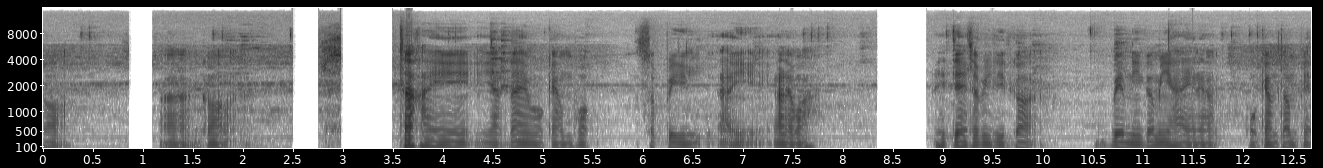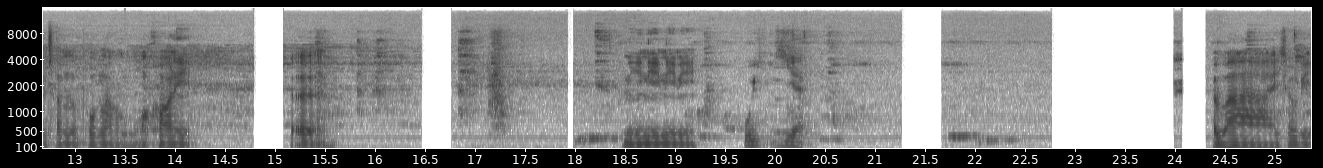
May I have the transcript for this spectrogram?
ก็อ่าก็ ถ้าใครอยากได้โปรแกรมพวกสปีไออะไรวะ HJ Spirit ก็เว็บนี้ก็มีให้นะครับ โปรแกรมจำเป็นสำหรับพวกเราหัวข้อนี้ เออ นี่นี่นี่นี่อุ้ยเหี้ยบายบาย โชคดี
